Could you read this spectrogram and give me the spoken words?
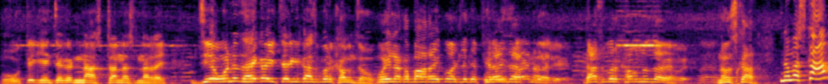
बहुतेक यांच्याकडे नाश्ता नसणार आहे. जेवणच आहे का? विचार की घासभर खाऊन जाऊ. होईल का? बारा एक वाजले ते फिरायचं आहे आपल्याला. घासभर खाऊन जाऊया. नमस्कार. नमस्कार.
